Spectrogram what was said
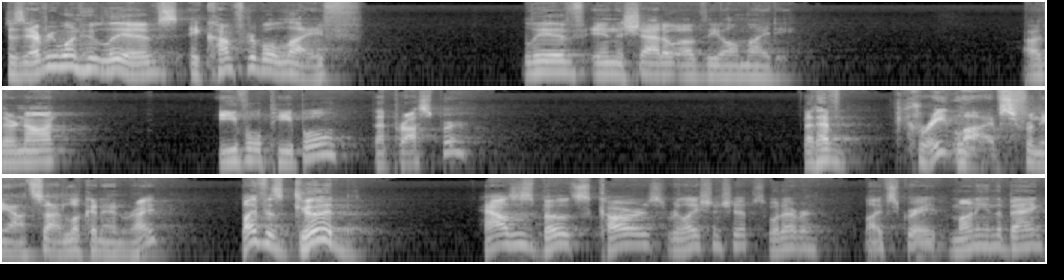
Does everyone who lives a comfortable life live in the shadow of the Almighty? Are there not evil people that prosper? That have great lives from the outside looking in, right? Life is good. Houses, boats, cars, relationships, whatever. Life's great. Money in the bank.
